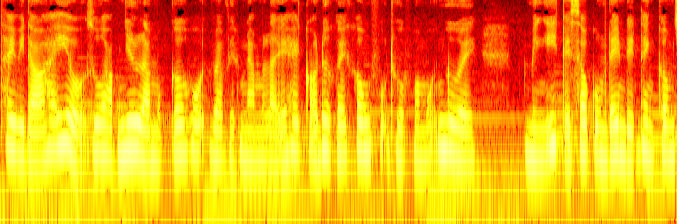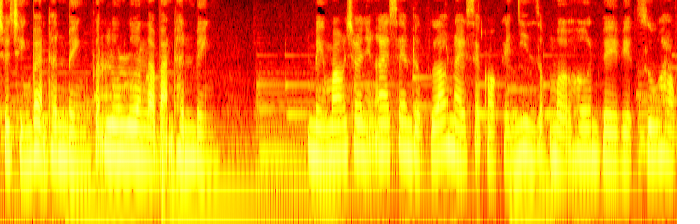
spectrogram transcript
Thay vì đó, hãy hiểu du học như là một cơ hội và việc nắm lấy hay có được hay không phụ thuộc vào mỗi người. Mình nghĩ cái sau cùng đem đến thành công cho chính bản thân mình vẫn luôn luôn là bản thân mình. Mình mong cho những ai xem được vlog này sẽ có cái nhìn rộng mở hơn về việc du học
